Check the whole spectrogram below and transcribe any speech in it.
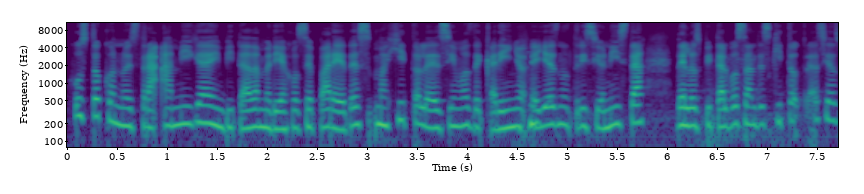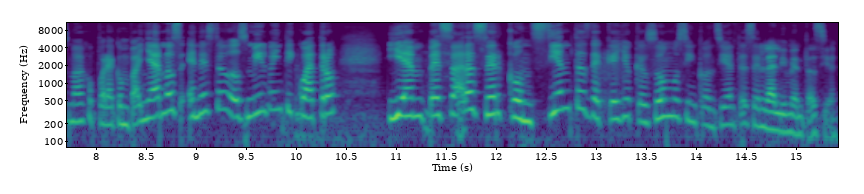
justo con nuestra amiga e invitada María José Paredes. Majito le decimos de cariño, ella es nutricionista del Hospital Bozán de Esquito. Gracias Majo por acompañarnos en este 2024 y empezar a ser conscientes de aquello que somos inconscientes en la alimentación.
